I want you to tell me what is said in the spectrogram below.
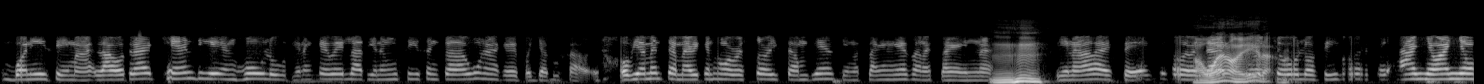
buenísima. La otra es Candy en Hulu, tienen que verla, tienen un season cada una que pues ya tú sabes. Obviamente American Horror Stories también, si no están en esa no están en nada. Y nada, este éxito de Ah, verdad. bueno, yo mira. show los sigo desde año a año.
